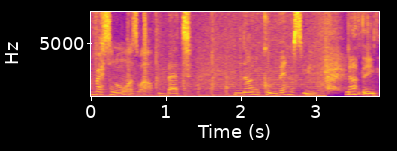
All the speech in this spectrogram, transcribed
retinol as well. But none convince me. Nothing.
